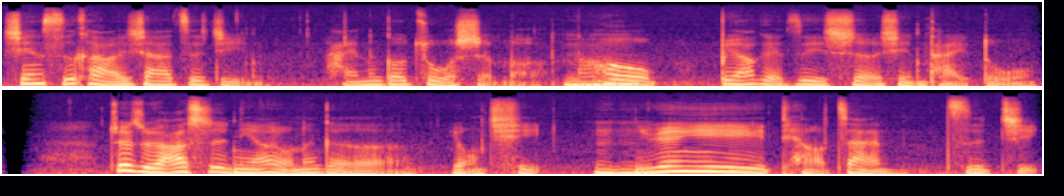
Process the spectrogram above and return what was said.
先思考一下自己还能够做什么，然后不要给自己设限太多。最主要是你要有那个勇气，你愿意挑战自己。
